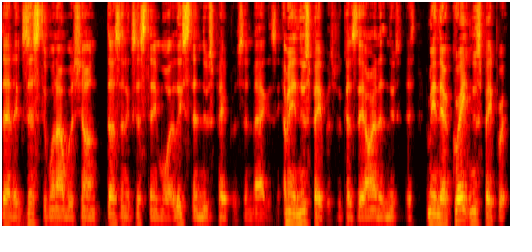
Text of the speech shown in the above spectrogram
that existed when I was young doesn't exist anymore. At least in newspapers and magazines. I mean, in newspapers because they aren't in news. I mean, they're great newspaper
